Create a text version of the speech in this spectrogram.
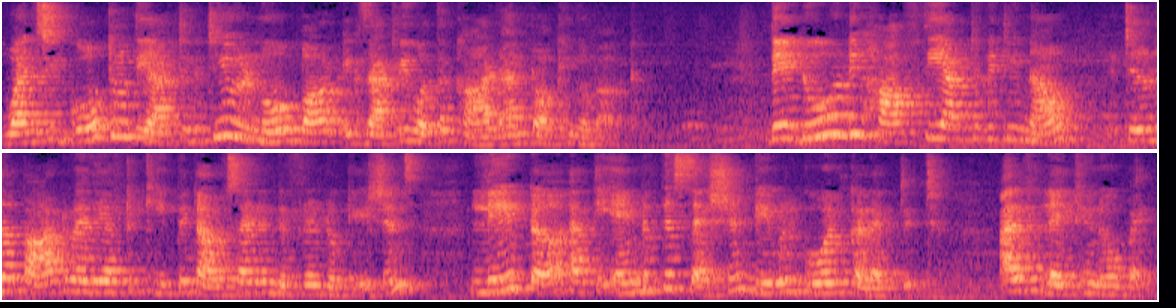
Once you go through the activity, you will know about exactly what the card I am talking about. They do only half the activity now till the part where they have to keep it outside in different locations. Later, at the end of the session, they will go and collect it. I'll let you know when.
